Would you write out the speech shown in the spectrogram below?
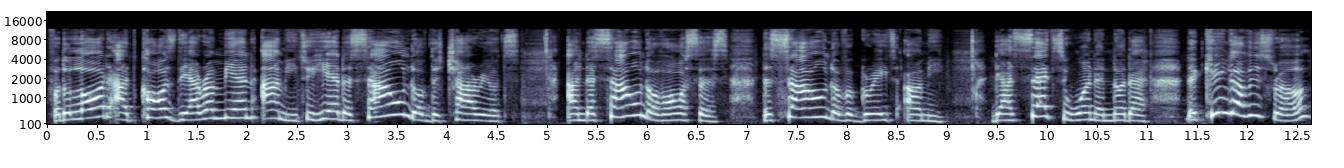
For the Lord had caused the Aramean army to hear the sound of the chariots and the sound of horses, the sound of a great army. They had said to one another, The king of Israel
